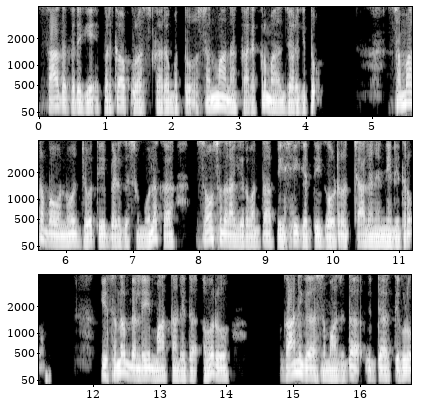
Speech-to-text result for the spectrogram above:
ಸಾಧಕರಿಗೆ ಪ್ರತಿಭಾ ಪುರಸ್ಕಾರ ಮತ್ತು ಸನ್ಮಾನ ಕಾರ್ಯಕ್ರಮ ಜರುಗಿತು. ಸಮಾರಂಭವನ್ನು ಜ್ಯೋತಿ ಬೆಳಗಿಸುವ ಮೂಲಕ ಸಂಸದರಾಗಿರುವಂತಹ ಪಿ ಸಿ ಗದ್ದಿಗೌಡರು ಚಾಲನೆ ನೀಡಿದರು. ಈ ಸಂದರ್ಭದಲ್ಲಿ ಮಾತನಾಡಿದ ಅವರು ಗಾನಿಗ ಸಮಾಜದ ವಿದ್ಯಾರ್ಥಿಗಳು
